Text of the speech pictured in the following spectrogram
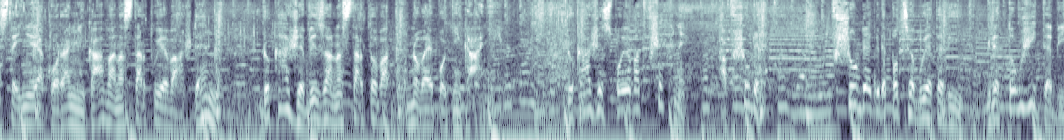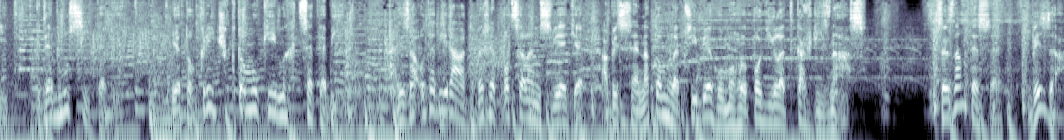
Stejně jako ranní káva nastartuje váš den, dokáže Visa nastartovat nové podnikání. Dokáže spojovat všechny a všude. Všude, kde potřebujete být, kde toužíte být, kde musíte být. Je to klíč k tomu, kým chcete být. Visa otevírá dveře po celém světě, aby se na tomhle příběhu mohl podílet každý z nás. Seznamte se. Visa.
